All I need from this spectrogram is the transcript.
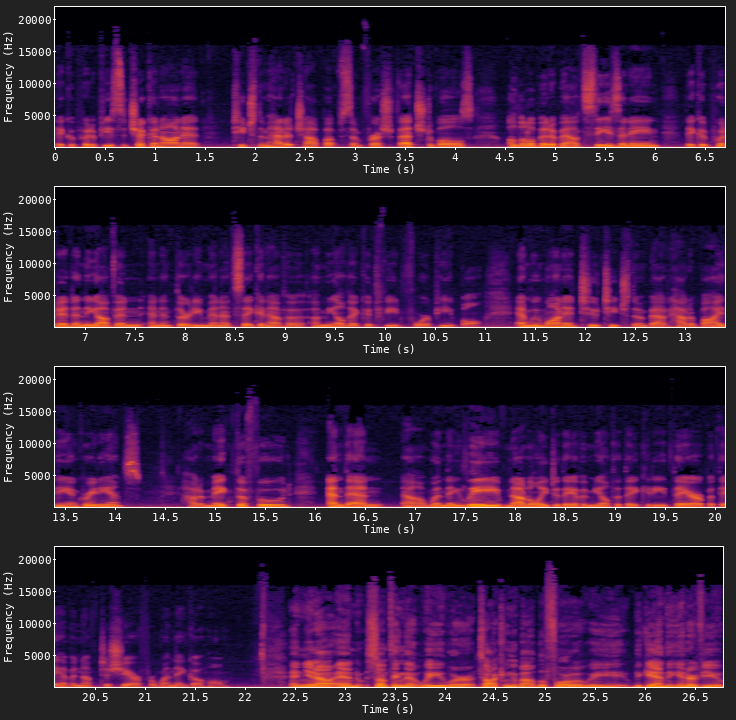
they could put a piece of chicken on it, teach them how to chop up some fresh vegetables, a little bit about seasoning. They could put it in the oven, and in 30 minutes, they could have a, a meal that could feed four people. And we wanted to teach them about how to buy the ingredients, how to make the food, and then uh, when they leave, not only do they have a meal that they could eat there, but they have enough to share for when they go home. And you know, and something that we were talking about before we began the interview,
